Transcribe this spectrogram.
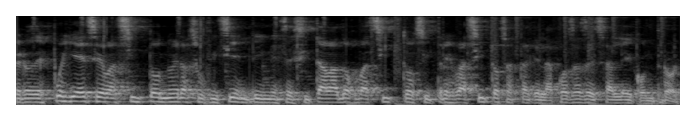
pero después ya ese vasito no era suficiente y necesitaba dos vasitos y tres vasitos hasta que la cosa se sale de control.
